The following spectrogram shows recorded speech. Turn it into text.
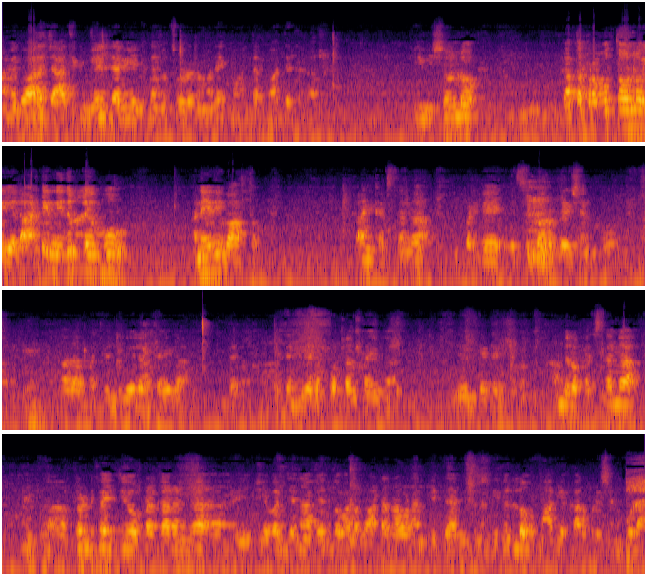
ఆమె ద్వారా జాతికి మేలు జరిగే విధంగా చూడడం అనేది మా అందరి బాధ్యత కాబట్టి ఈ విషయంలో గత ప్రభుత్వంలో ఎలాంటి నిధులు లేవు అనేది వాస్తవం. కానీ ఖచ్చితంగా ఇప్పటికే ఎస్సీ కార్పొరేషన్కు దాదాపు పద్దెనిమిది వేలకు పైగా పద్దెనిమిది వేల కోట్లకు పైగా నిధులు కేటాయించడం అందులో ఖచ్చితంగా ట్వంటీ ఫైవ్ జియో ప్రకారంగా ఎవరి జనాభాతో వాళ్ళ వాటా రావడానికి జరుగుతున్న నిధుల్లో మాగ్య కార్పొరేషన్ కూడా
